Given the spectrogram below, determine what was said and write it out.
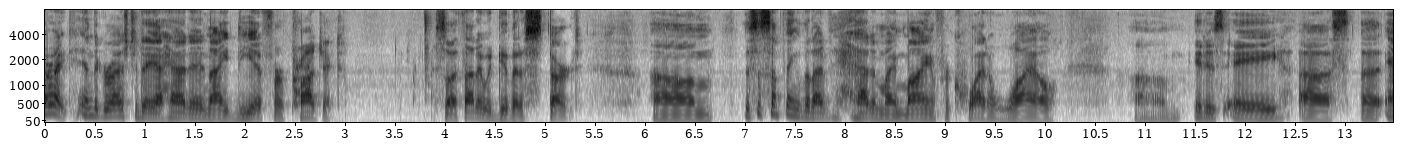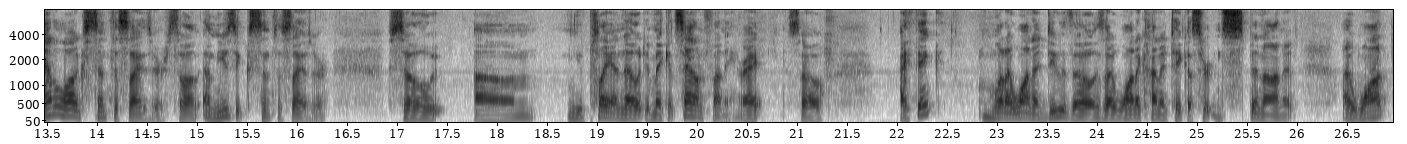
All right, in the garage today I had an idea for a project. So I thought I would give it a start. Um, this is something that I've had in my mind for quite a while. Um, it is a, uh, analog synthesizer, so a, a music synthesizer. So um, you play a note and make it sound funny, right? So I think what I want to do though is I want to kind of take a certain spin on it. I want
